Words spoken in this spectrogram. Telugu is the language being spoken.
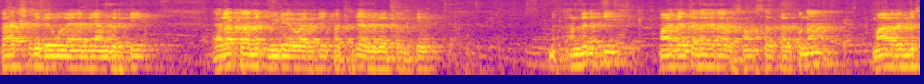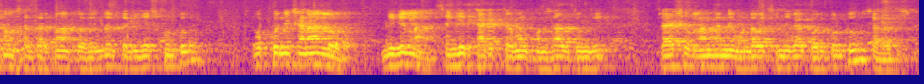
ప్రేక్షక దేవులైన మీ అందరికీ ఎలక్ట్రానిక్ మీడియా వారికి పత్రికా విలేకరులకి అందరికీ మా జంట నగరాల సంస్థల తరఫున మా రెండు సంవత్సరాల తరఫున కృతజ్ఞతలు తెలియజేసుకుంటూ ఒక కొన్ని క్షణాల్లో మిగిలిన సంగీత కార్యక్రమం కొనసాగుతుంది. ప్రేక్షకులందరినీ ఉండవలసిందిగా కోరుకుంటూ సెలవు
